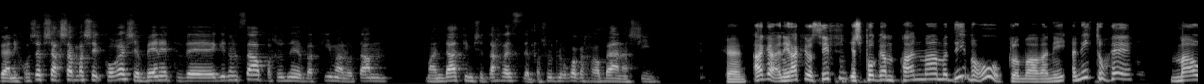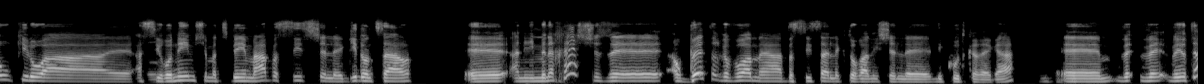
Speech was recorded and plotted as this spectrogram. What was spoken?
ואני חושב שעכשיו מה שקורה, שבנט וגדעון סער פשוט נאבקים על אותם מנדטים שתכלס זה פשוט לא כל כך הרבה אנשים. כן. אגב, אני רק אוסיף, יש פה גם פן מעמדי, ברור. כלומר, אני, אני תוהה מהו כאילו העשירונים שמצביעים, מה הבסיס של גדעון סער. אה, אני מנחש שזה הרבה יותר גבוה מהבסיס האלקטורלי של אה, ליכוד כרגע. אה, ויותר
